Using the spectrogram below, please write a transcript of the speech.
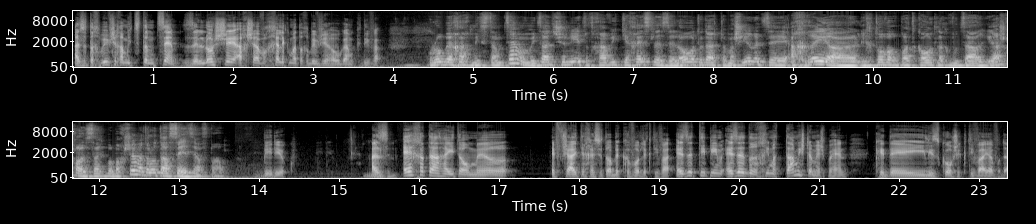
אז התחביב שלך מצטמצם. זה לא שעכשיו חלק מהתחביב שלך הוא גם כתיבה. הוא לא בהכרח מצטמצם, אבל מצד שני אתה חייב להתייחס לזה, לא, אתה יודע, אתה משאיר את זה אחרי ה- לכתוב הרפתקאות לקבוצה הרגילה שלך, או לשחק במחשב, אתה לא תעשה את זה אף פעם. בדיוק. אז איך אתה היית אומר, אפשר להתייחס יותר בכבוד לכתיבה? איזה טיפים, איזה דרכים אתה משתמש בהן כדי לזכור שכתיבה היא עבודה?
